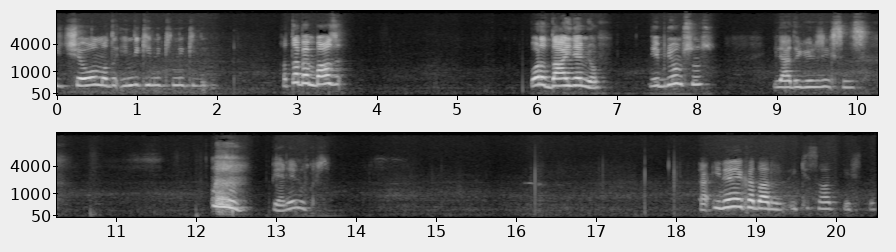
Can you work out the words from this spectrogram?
Hiç şey olmadı. İndik indik indik indik. Hatta ben bazı... Bu arada daha inemiyorum. Ne biliyor musunuz? İleride göreceksiniz. bir yerlere mi kız? Ya inene kadar iki saat geçti.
